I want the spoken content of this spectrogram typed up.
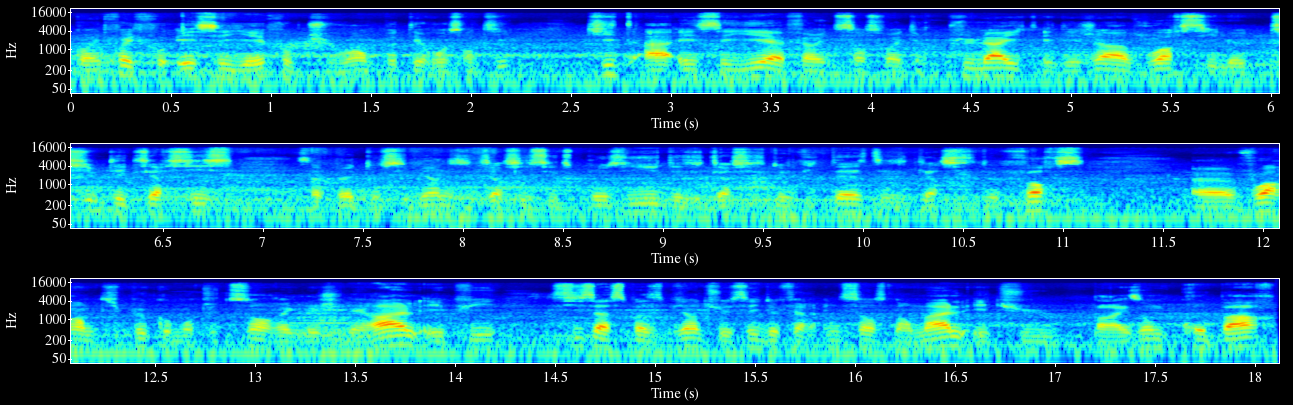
Encore une fois, il faut essayer, il faut que tu vois un peu tes ressentis, quitte à essayer à faire une séance, on va dire, plus light et déjà à voir si le type d'exercice, ça peut être aussi bien des exercices explosifs, des exercices de vitesse, des exercices de force, voir un petit peu comment tu te sens en règle générale. Et puis, si ça se passe bien, tu essayes de faire une séance normale et tu, par exemple, compares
